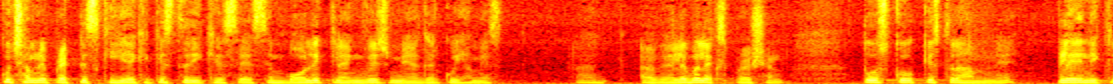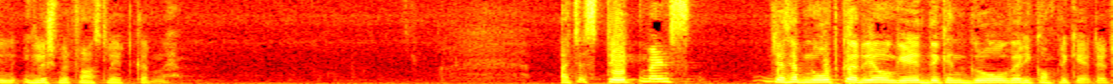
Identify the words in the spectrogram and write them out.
کچھ ہم نے پریکٹس کی ہے کہ کس طریقے سے سمبولک لینگویج میں اگر کوئی ہمیں اویلیبل ایکسپریشن تو اس کو کس طرح ہم نے پلین انگلش میں ٹرانسلیٹ کرنا ہے اچھا اسٹیٹمنٹس جیسے آپ نوٹ کر رہے ہوں گے they can grow very complicated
